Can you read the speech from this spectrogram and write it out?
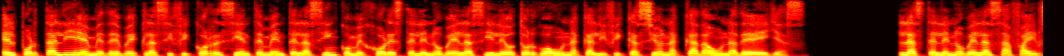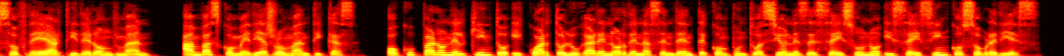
El portal IMDB clasificó recientemente las cinco mejores telenovelas y le otorgó una calificación a cada una de ellas. Las telenovelas Affairs of the Art y The Wrong Man, ambas comedias románticas, ocuparon el quinto y cuarto lugar en orden ascendente con puntuaciones de 6.1 y 6.5 sobre 10.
